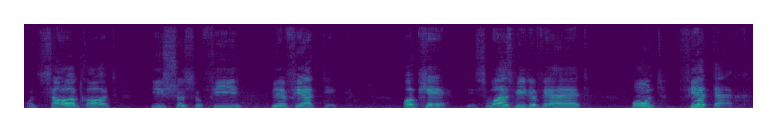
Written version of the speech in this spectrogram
und Sauerkraut ist schon so viel wie fertig. Okay, das war's wieder für heute und viert euch!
